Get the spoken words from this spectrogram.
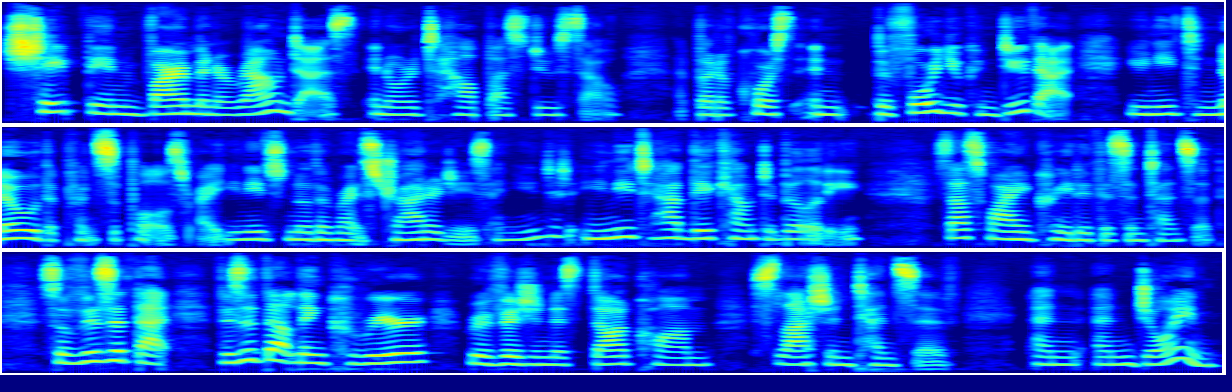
shape the environment around us in order to help us do so. But of course, and before you can do that, you need to know the principles, right? You need to know the right strategies and you need to, you need to have the accountability. So that's why I created this intensive. So visit that, visit that link, careerrevisionist.com slash intensive and, and join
